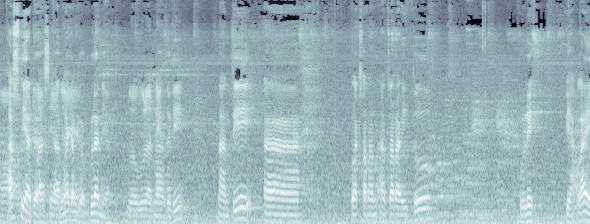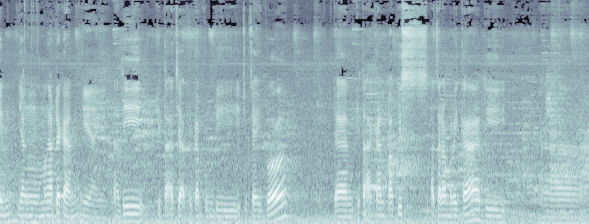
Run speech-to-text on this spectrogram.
oh, pasti ada pasti karena ada kan ya. dua bulan ya dua bulan nah ya. jadi nanti eh, pelaksanaan acara itu boleh pihak lain yang mengadakan Iya iya. nanti kita ajak bergabung di Jogja Ibo dan kita akan publish acara mereka di eh,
